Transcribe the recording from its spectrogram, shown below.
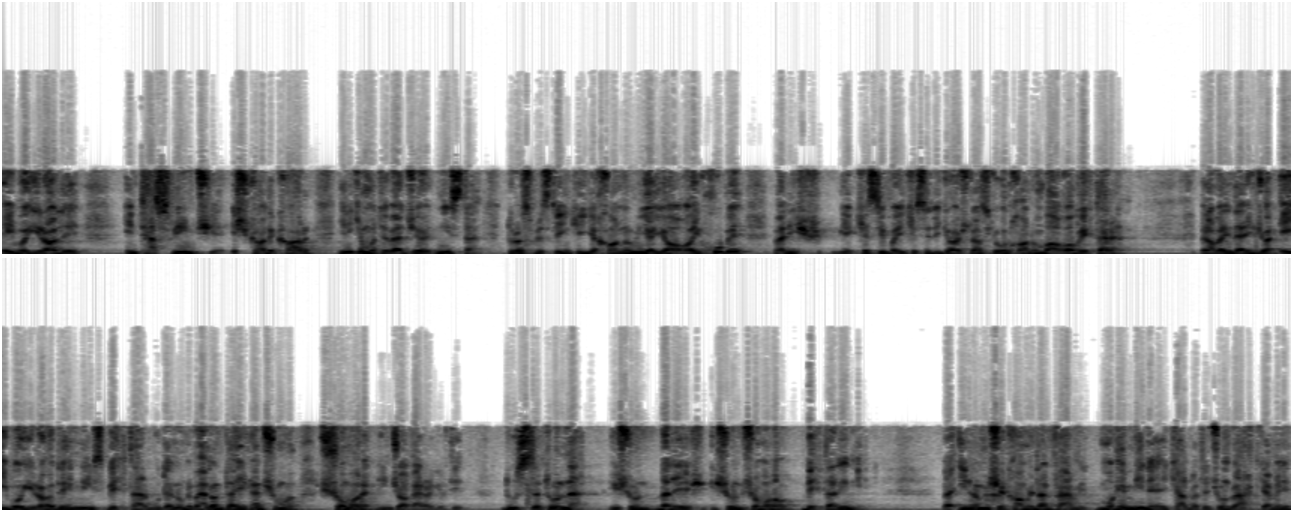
عیب و ایراد این تصمیم چیه؟ اشکال کار اینی که متوجه نیستن. درست مثل اینکه یه خانم یا یه آقای خوبه ولی یه کسی با یه کسی دیگه آشناست که اون خانم با آقا بهترن. بنابراین در اینجا عیب و ایراد این نیست. بهتر بودن اونه. و الان دقیقا شما شما اینجا قرار گرفتید. دوستتون نه. ایشون برای ایشون شما بهترینید و اینو میشه کاملا فهمید. مهم اینه که البته چون وقت کمه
